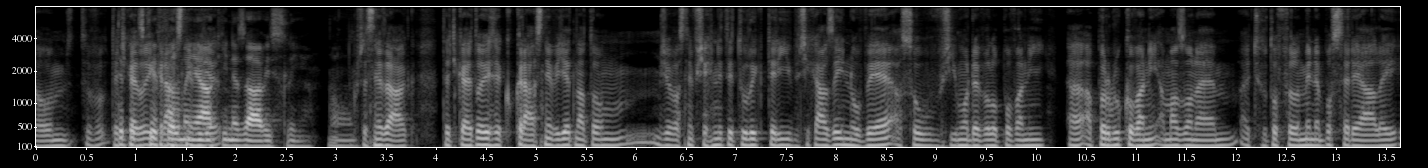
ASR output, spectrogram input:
Jo, teďka Typicky je to i krásně filmy vidět. nějaký nezávislý. No. Přesně tak. Teďka je to i jako krásně vidět na tom, že vlastně všechny tituly, které přicházejí nově a jsou přímo developovaný eh, a produkovaný Amazonem, ať jsou to filmy nebo seriály,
